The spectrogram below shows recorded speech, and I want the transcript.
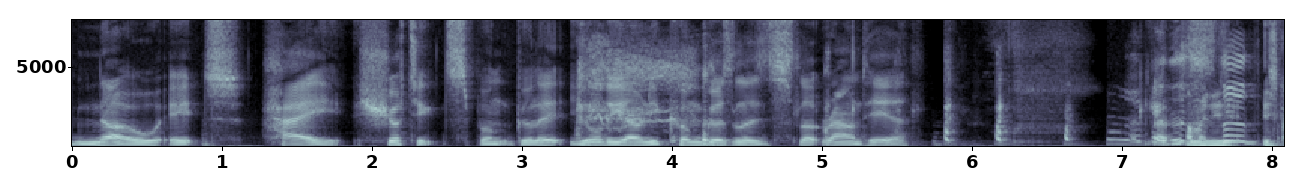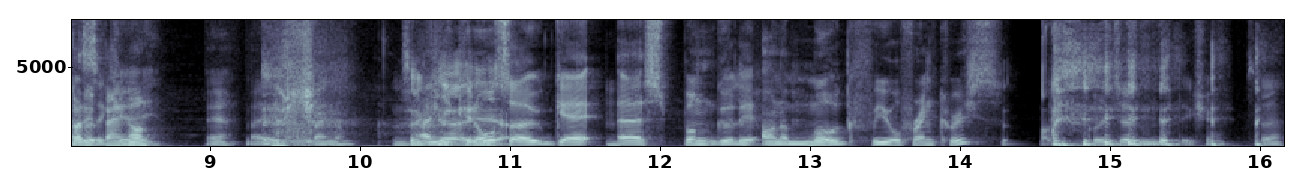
no, it's hey, shut it, spunk gullet. You're the only cum guzzler slut round here. Okay, I mean, he, the- he's got That's it bang okay. on. Yeah, that is bang on. So and you can yeah. also get a spunk gullet on a mug for your friend Chris. According to Urban Dictionary. So,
